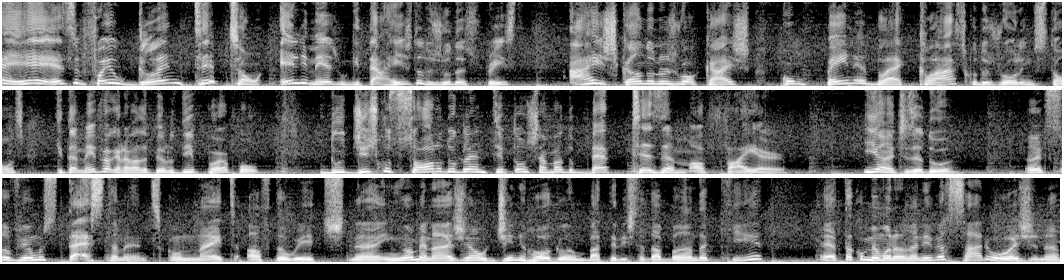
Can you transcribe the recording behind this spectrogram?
Aê, esse foi o Glenn Tipton, ele mesmo, guitarrista do Judas Priest, arriscando nos vocais com Painted Black, clássico dos Rolling Stones, que também foi gravada pelo Deep Purple, do disco solo do Glenn Tipton chamado Baptism of Fire. E antes, Edu? Antes ouvimos Testament com Night of the Witch, né? Em homenagem ao Gene Hoglan, baterista da banda, que é, tá comemorando aniversário hoje, né?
